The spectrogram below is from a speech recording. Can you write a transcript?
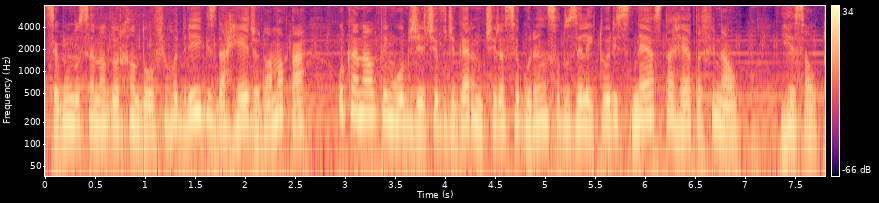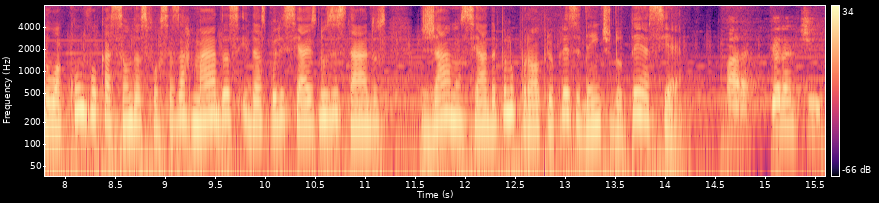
Segundo o senador Randolfo Rodrigues, da Rede do Amapá, o canal tem o objetivo de garantir a segurança dos eleitores nesta reta final e ressaltou a convocação das Forças Armadas e das policiais nos estados, já anunciada pelo próprio presidente do TSE. Para garantir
